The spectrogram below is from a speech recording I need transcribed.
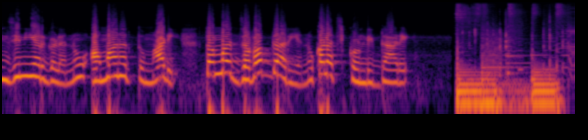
ಇಂಜಿನಿಯರ್ಗಳನ್ನು ಅಮಾನತ್ತು ಮಾಡಿ ತಮ್ಮ ಜವಾಬ್ದಾರಿಯನ್ನು ಕಳಚಿಕೊಂಡಿದ್ದಾರೆ. Thank you.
